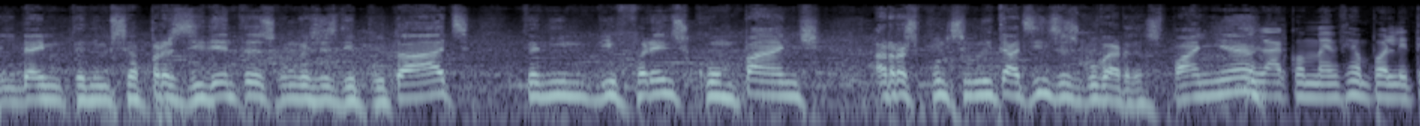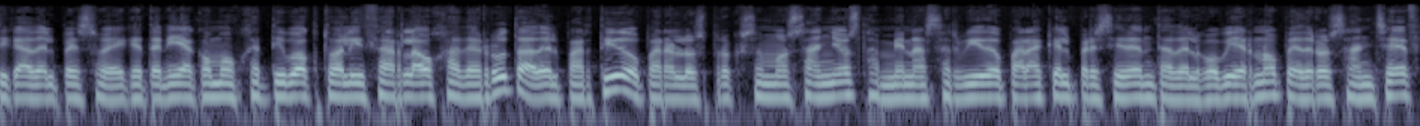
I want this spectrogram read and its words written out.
hi veiem, tenim la presidenta dels Congrés dels Diputats, tenim diferents companys a responsabilitats dins del govern d'Espanya. La convención política del PSOE, que tenía como objetivo actualizar la hoja de ruta del partido para los próximos años, también ha servido para que el presidente del gobierno, Pedro Sánchez,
